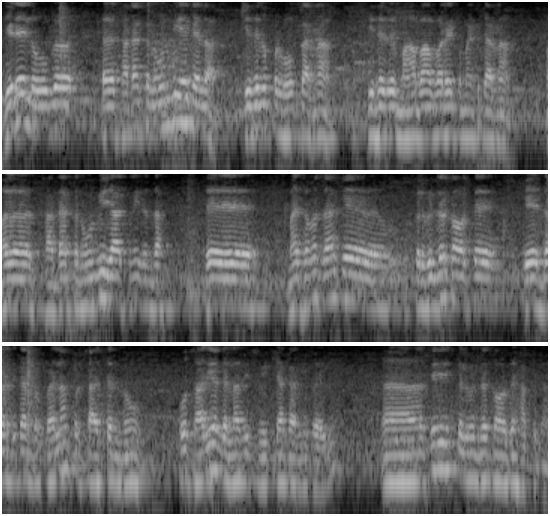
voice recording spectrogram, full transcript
ਜਿਹੜੇ ਲੋਕ ਸਾਡਾ ਕਾਨੂੰਨ ਵੀ ਇਹ ਕਹਿੰਦਾ, ਕਿਸੇ ਨੂੰ ਪ੍ਰਵੋਕ ਕਰਨਾ, ਕਿਸੇ ਦੇ ਮਾਪੇ ਬਾਰੇ ਕਮੈਂਟ ਕਰਨਾ, ਮਤਲਬ ਸਾਡਾ ਕਾਨੂੰਨ ਵੀ ਇਜਾਜ਼ਤ ਨਹੀਂ ਦਿੰਦਾ। ਤੇ ਮੈਂ ਸਮਝਦਾ ਕਿ ਕੁਲਵਿੰਦਰ ਕੌਰ ਤੇ ਕੇਸ ਦਰਜ ਕਰਨ ਤੋਂ ਪਹਿਲਾਂ ਪ੍ਰਸ਼ਾਸਨ ਨੂੰ ਉਹ ਸਾਰੀਆਂ ਗੱਲਾਂ ਦੀ ਸਮੀਖਿਆ ਕਰਨੀ ਪਏਗੀ। ਅਸੀਂ ਕੁਲਵਿੰਦਰ ਕੌਰ ਦੇ ਹੱਕ ਜਾਂ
